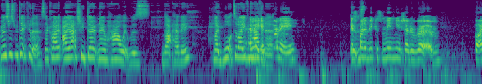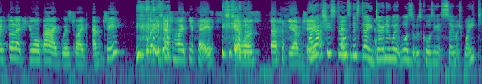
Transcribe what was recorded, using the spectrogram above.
It was just ridiculous. Like I, I actually don't know how it was that heavy. Like what did I even have in it's it? funny. It's was- funny because me and you shared a room, but I feel like your bag was like empty. Like compared Yeah. to my suitcase, Yeah. it was definitely empty. I actually still to this day don't know what it was that was causing it so much weight.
